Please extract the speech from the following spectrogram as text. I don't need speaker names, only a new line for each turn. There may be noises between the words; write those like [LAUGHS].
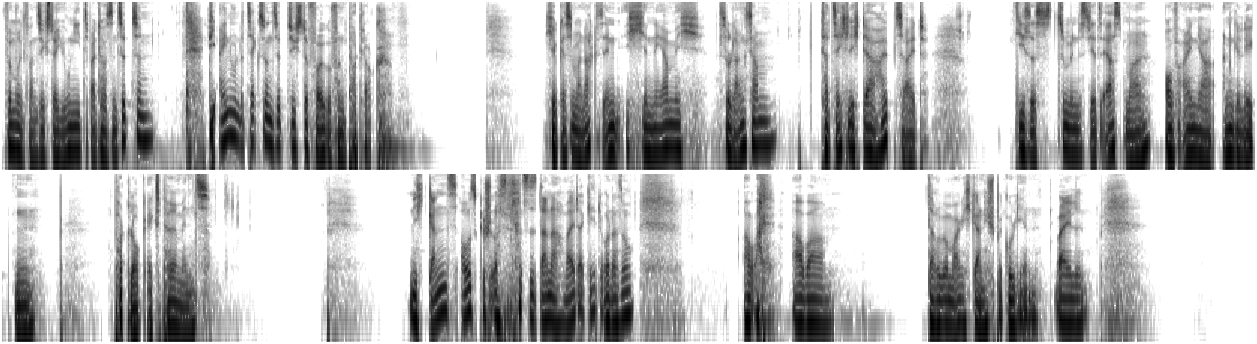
25. Juni 2017, die 176. Folge von Podlock. Ich habe gestern mal nachgesehen, ich näher mich so langsam tatsächlich der Halbzeit dieses zumindest jetzt erstmal auf ein Jahr angelegten Podlog-Experiments. Nicht ganz ausgeschlossen, [LAUGHS] dass es danach weitergeht oder so. Aber, aber darüber mag ich gar nicht spekulieren, weil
